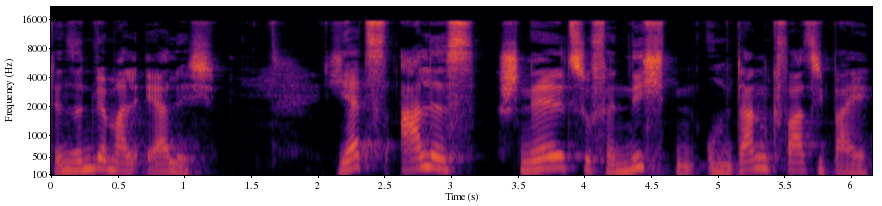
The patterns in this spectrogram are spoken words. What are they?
Denn sind wir mal ehrlich, jetzt alles schnell zu vernichten, um dann quasi bei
